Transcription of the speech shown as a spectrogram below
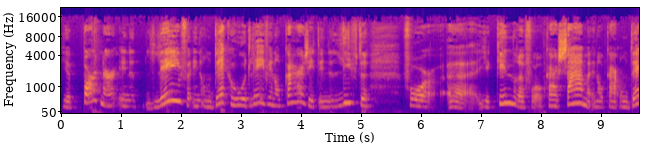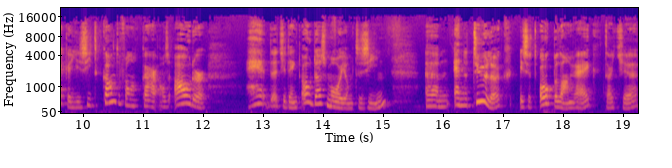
je partner in het leven, in ontdekken hoe het leven in elkaar zit, in de liefde voor uh, je kinderen, voor elkaar samen en elkaar ontdekken. Je ziet kanten van elkaar als ouder. Hè, dat je denkt, oh, dat is mooi om te zien. Um, en natuurlijk is het ook belangrijk dat je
